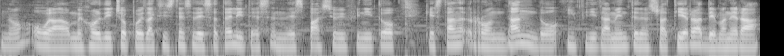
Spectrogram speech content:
¿no? O mejor dicho, pues la existencia de satélites en el espacio infinito que están rondando infinitamente nuestra Tierra de manera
